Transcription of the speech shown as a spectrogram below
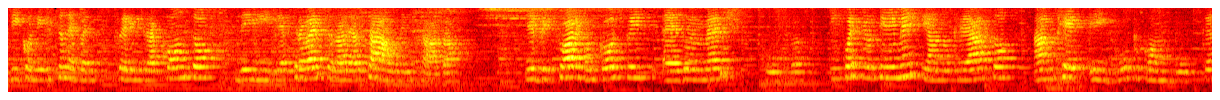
di condivisione per, per il racconto dei libri attraverso la realtà aumentata e virtuale con CoSpace e Edu Merge Hub. In questi ultimi mesi hanno creato anche ebook con Book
